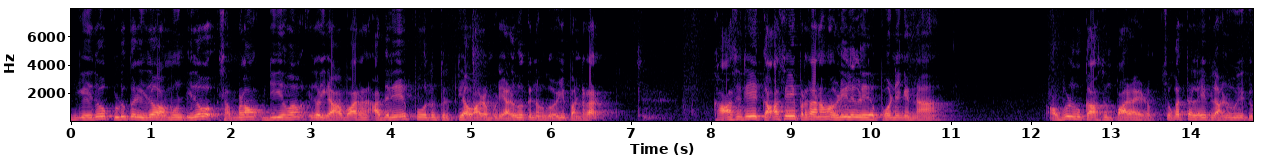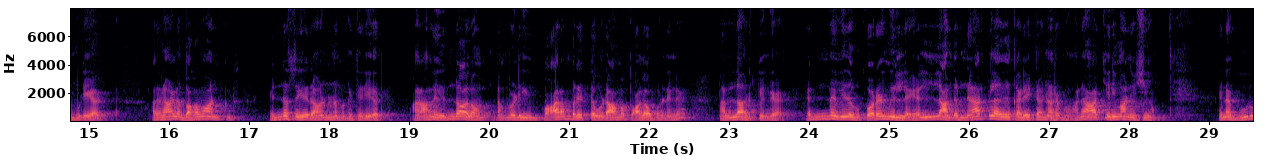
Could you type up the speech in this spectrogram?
இங்கே ஏதோ கொடுக்குற ஏதோ அமௌண்ட் ஏதோ சம்பளம் தீபம் ஏதோ வியாபாரம் அதிலே போதும் திருப்தியாக வாழ முடிய அளவுக்கு நமக்கு வழி பண்ணுறார் காசுதே காசே பிரதானமாக வெளியில் வெளியில் போனீங்கன்னா அவ்வளவு காசும் பாழாயிடும். சுகத்தை லைஃப்பில் அனுபவிக்க முடியாது. அதனால் பகவானுக்கு என்ன செய்கிறான்னு நமக்கு தெரியாது. ஆனாலும் இருந்தாலும் நம்மளுடைய பாரம்பரியத்தை விடாமல் ஃபாலோ பண்ணுங்க. நல்லா இருப்பீங்க. எந்த வித குறைவும் இல்லை. எல்லாம் அந்த நேரத்தில் அது கரெக்டாக நடக்கும். அது ஆச்சரியமான விஷயம். ஏன்னா குரு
